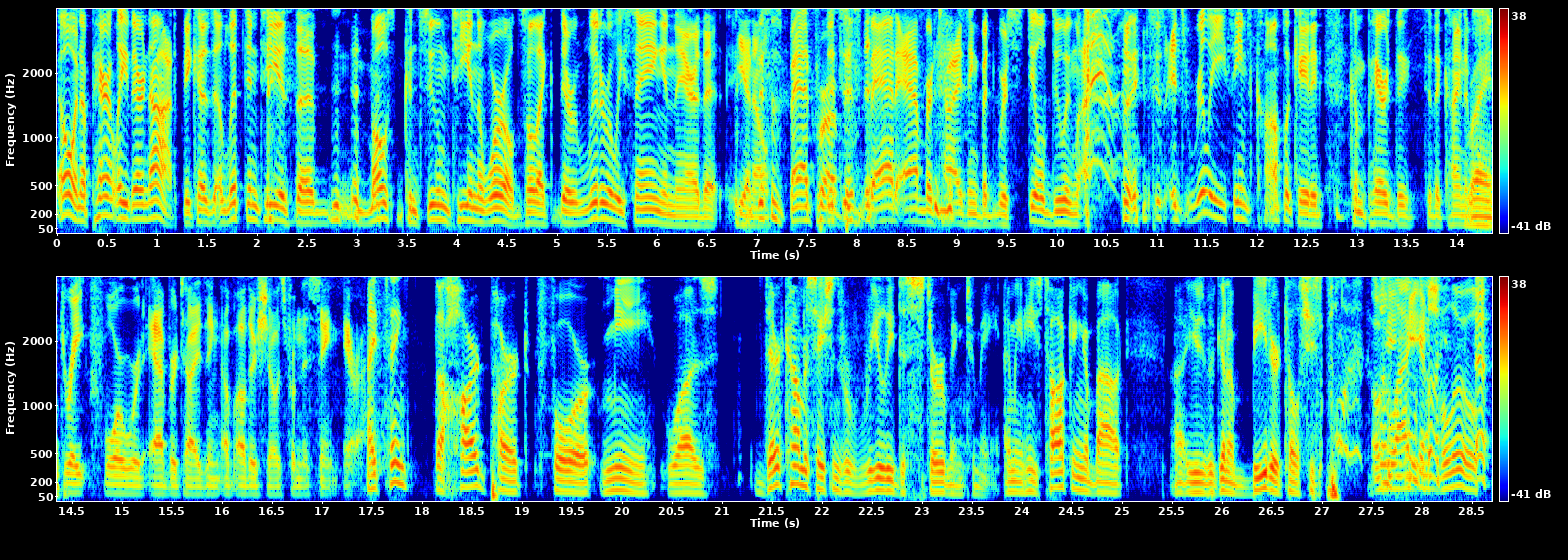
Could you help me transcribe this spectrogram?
Oh, and apparently they're not because Lipton tea is the most consumed tea in the world. So like they're literally saying in there that you know This is bad for this is bad advertising, but we're still doing. it's just it really seems complicated compared to, to the kind of Right. straightforward advertising of other shows from the same era. I think the hard part for me was their conversations were really disturbing to me. I mean, he's talking about uh, he was going to beat her till she's black and blue.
